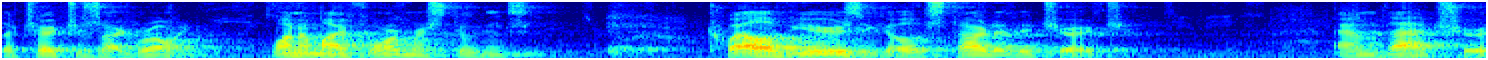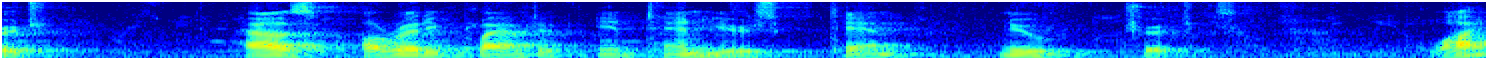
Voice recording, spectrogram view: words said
the churches are growing. One of my former students 12 years ago started a church, and that church has already planted in 10 years 10 new churches. Why?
